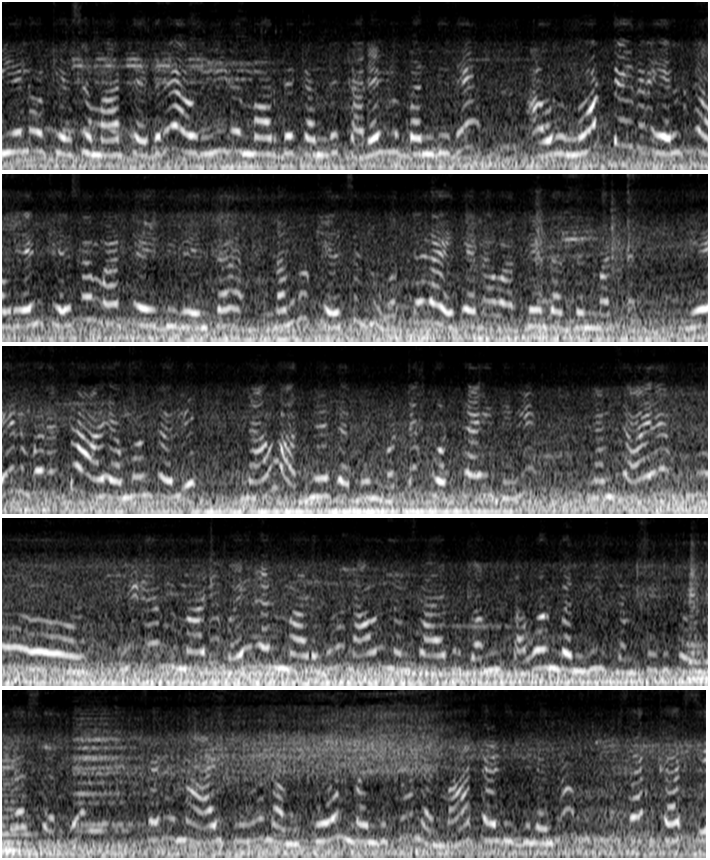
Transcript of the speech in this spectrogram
ಬಿ ಎಲ್ ಒ ಕೆಲಸ ಮಾಡ್ತಾ ಇದ್ದಾರೆ, ಅವ್ರು ವಿಡಿಯೋ ಮಾಡಬೇಕಂದ್ರೆ ಕರೆಗಳು ಬಂದಿದೆ. ಅವರು ನೋಡ್ತಾ ಇದ್ದಾರೆ ಎಲ್ರು, ಅವ್ರು ಏನು ಕೆಲಸ ಮಾಡ್ತಾ ಇದ್ದೀವಿ ಅಂತ. ನಮಗೂ ಕೆಲಸಕ್ಕೆ ಒತ್ತಡ ಇದೆ, ನಾವು ಹದಿನೈದು ಹದಿನೈದು ಮೊಟ್ಟೆ, ಏನು ಬರುತ್ತೋ ಆ ಅಮೌಂಟಲ್ಲಿ ನಾವು ಹದಿನೈದು ಹದಿನೈದು ಮೊಟ್ಟೆ ಕೊಡ್ತಾ ಇದ್ದೀವಿ. ನಮ್ಮ ಸಾಹೇಬರು ಮಾಡಿ ವೈರಲ್ ಮಾಡಿದ್ರು. ನಾವು ನಮ್ಮ ಸಾಹೇಬ್ರು ಗಮ್ ತೊಗೊಂಡು ಬಂದ್ವಿ. ನಮ್ಮ ಸಿಟಿ ವಿಲಾಸ್ ಸರ್ಗೆ. ಸರಿಯಮ್ಮ ಆಯಿತು ನಮ್ಮ ಫೋನ್ ಬಂದಿತ್ತು. ನಾನು ಮಾತಾಡಿದ್ದೀನಿ ಅಂದರು, ಸರ್, ಕರ್ಸಿ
